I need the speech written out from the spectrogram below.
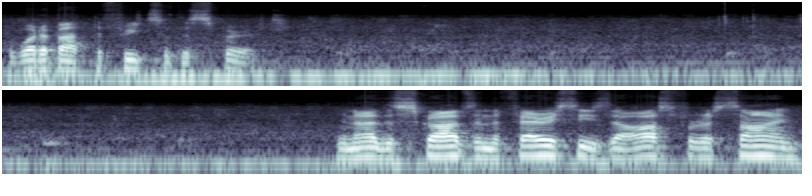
But what about the fruits of the Spirit? You know, the scribes and the Pharisees, they asked for a sign.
